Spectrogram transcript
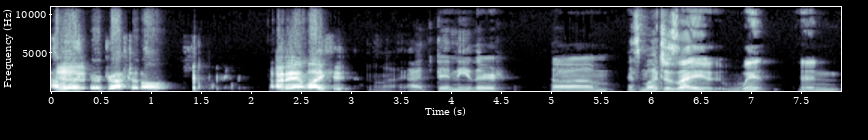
I don't Yeah. like their draft at all. I didn't like it. I didn't either. Um, as much as I went and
